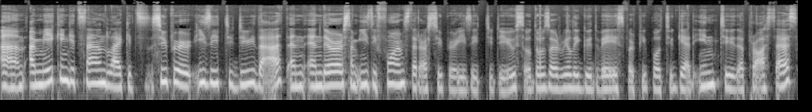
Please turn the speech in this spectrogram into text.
um, I'm making it sound like it's super easy to do that, and and there are some easy forms that are super easy to do. So those are really good ways for people to get into the process.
